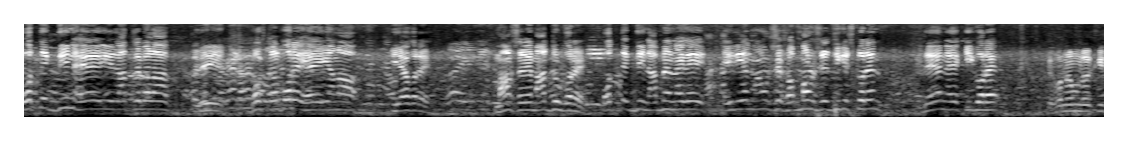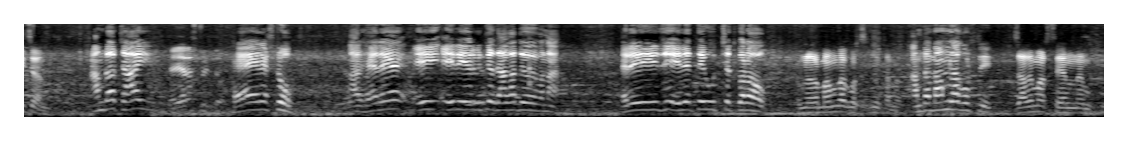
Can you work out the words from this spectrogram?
প্রত্যেক দিন হে এই রাত্রেবেলা দশটার পরে হে যেন ইয়া করে মানুষের মারধর করে। প্রত্যেক দিন আপনি নাকি এরিয়ার মানুষের সব মানুষের জিজ্ঞেস করেন দেন হে কি করে। এখন আমরা কি চান? আমরা চাই হ্যাঁ অ্যারেস্ট হোক। আর হ্যাঁ এই এরিয়ার ভিতরে জায়গা দেওয়া হবে না। হ্যাঁ এই যে এরিয়াতে উচ্ছেদ করা হোক। আপনারা মামলা করছেন না থানা আমরা মামলা করছি। যারা মারছে এর নাম কি?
